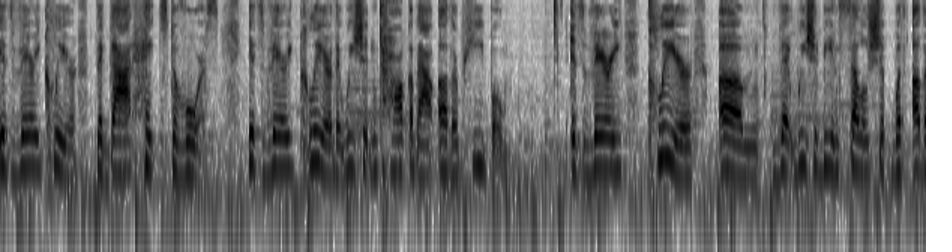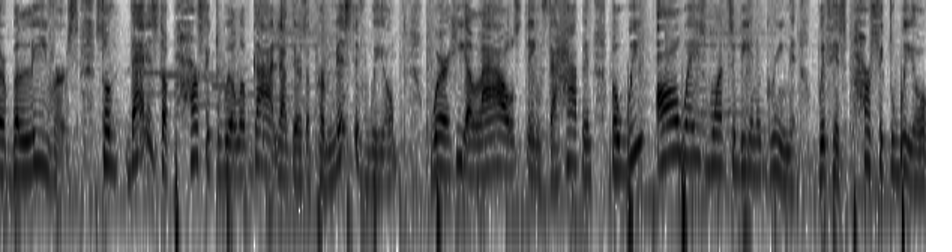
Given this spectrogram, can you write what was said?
It's very clear that God hates divorce. It's very clear that we shouldn't talk about other people it's very clear um, that we should be in fellowship with other believers. So that is the perfect will of God. Now, there's a permissive will where He allows things to happen, but we always want to be in agreement with His perfect will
